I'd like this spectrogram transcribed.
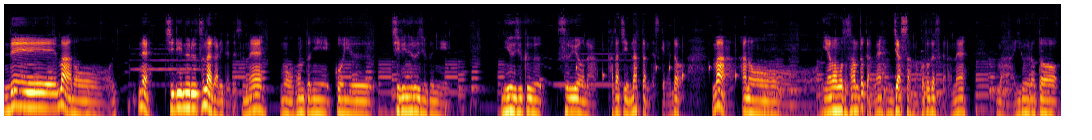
で、まああの、ね、チリヌルつながりでですね、もう本当にこういうチリヌル塾に入塾するような形になったんですけれど、まあ、あのー山本さんとかね、ジャスさんのことですからね。まあ、いろいろと、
